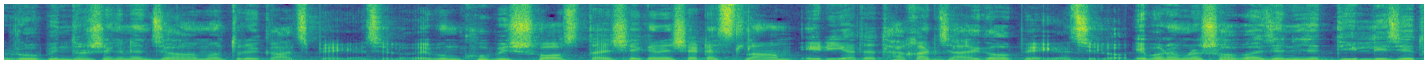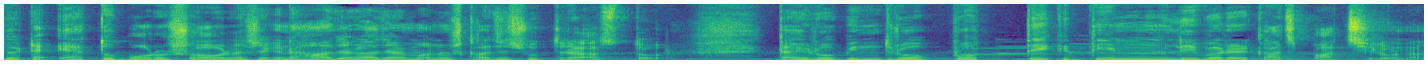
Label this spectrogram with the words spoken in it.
রবীন্দ্র সেখানে যাওয়া মাত্রই কাজ পেয়ে গেছিল এবং খুবই সস্তায় সেখানে সেটা স্লাম এরিয়াতে থাকার জায়গাও পেয়ে গেছিল। এবার আমরা সবাই জানি যে দিল্লি যেহেতু একটা এত বড় শহর আর সেখানে হাজার হাজার মানুষ কাজের সূত্রে আসতো, তাই রবীন্দ্র প্রত্যেক দিন লিভারের কাজ পাচ্ছিল না।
